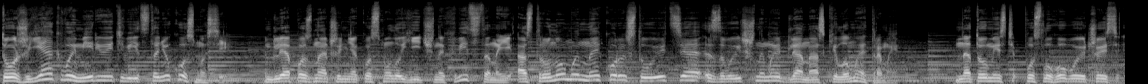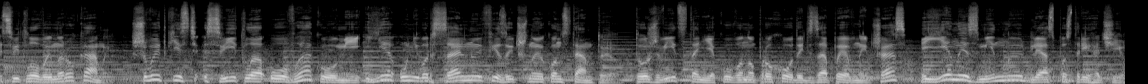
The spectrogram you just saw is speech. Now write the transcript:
Тож як вимірюють відстань у космосі? Для позначення космологічних відстаней астрономи не користуються звичними для нас кілометрами. Натомість, послуговуючись світловими роками, швидкість світла у вакуумі є універсальною фізичною константою, тож відстань, яку воно проходить за певний час, є незмінною для спостерігачів.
